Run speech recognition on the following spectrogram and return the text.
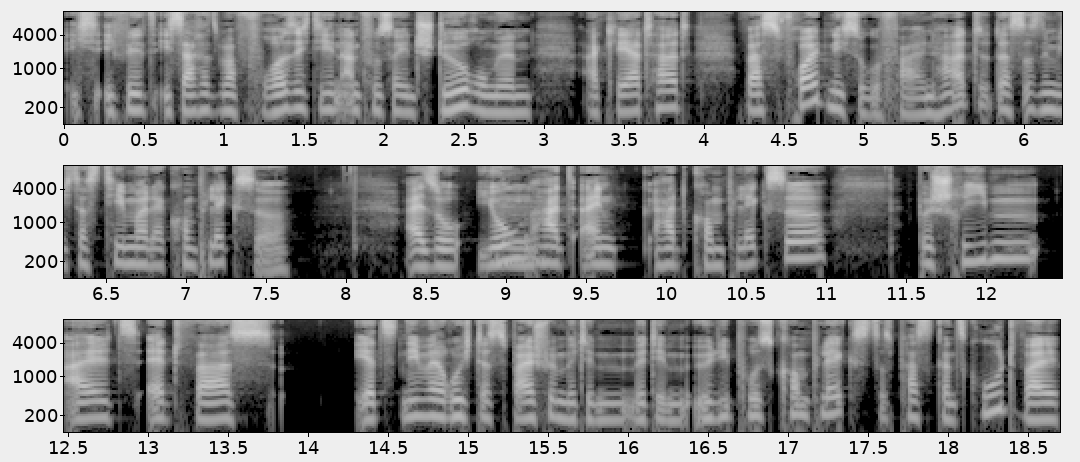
ich, ich will, ich sage jetzt mal vorsichtig in Anführungszeichen Störungen erklärt hat, was Freud nicht so gefallen hat. Das ist nämlich das Thema der Komplexe. Also Jung mhm. hat ein, hat Komplexe beschrieben als etwas, jetzt nehmen wir ruhig das Beispiel mit dem, mit dem Oedipus-Komplex. Das passt ganz gut, weil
